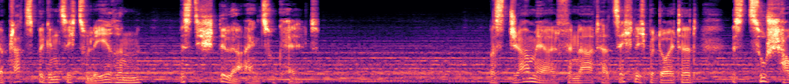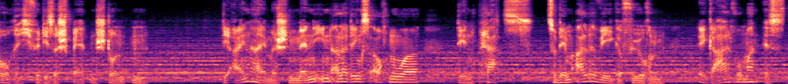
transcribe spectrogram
Der Platz beginnt sich zu leeren, bis die Stille Einzug hält. Was Jamel al-Fena tatsächlich bedeutet, ist zu schaurig für diese späten Stunden. Die Einheimischen nennen ihn allerdings auch nur den Platz, zu dem alle Wege führen, egal wo man ist.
